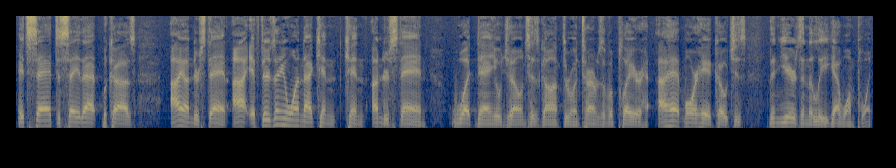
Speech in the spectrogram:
it's sad to say that because I understand. I if there's anyone that can can understand what Daniel Jones has gone through in terms of a player, I had more head coaches than years in the league at one point,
